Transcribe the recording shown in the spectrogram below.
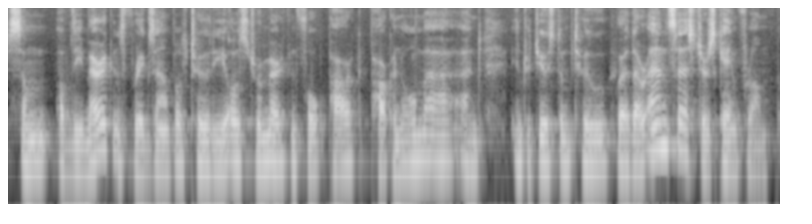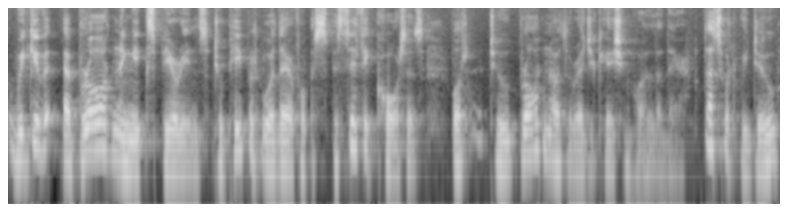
some of the Americans, for example, to the Ulster American Folk Park, Park and introduce them to where their ancestors came from. We give a broadening experience to people who are there for specific courses, but to broaden out their education while they're there. That's what we do.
